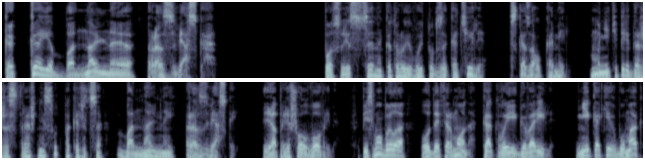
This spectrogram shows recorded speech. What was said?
Какая банальная развязка!» «После сцены, которую вы тут закатили, — сказал Камиль, — мне теперь даже страшный суд покажется банальной развязкой. Я пришел вовремя. Письмо было у Дефермона, как вы и говорили. Никаких бумаг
